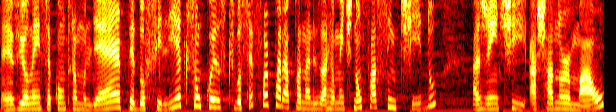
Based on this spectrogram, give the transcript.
é, violência contra a mulher, pedofilia, que são coisas que se você for parar para analisar realmente não faz sentido a gente achar normal,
